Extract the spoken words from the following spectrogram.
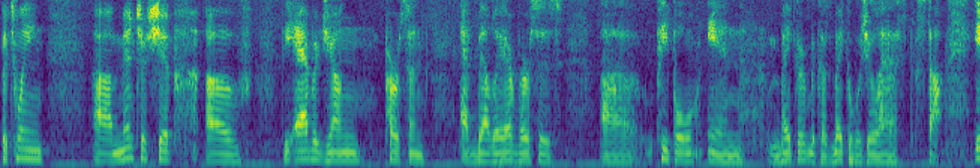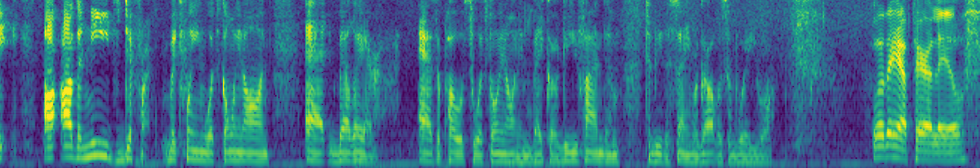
between uh, mentorship of the average young person at Belaire versus uh, people in Baker because Baker was your last stop. It, are, are the needs different between what's going on at Belaire as opposed to what's going on in Baker? Do you find them to be the same regardless of where you are? Well, they have parallels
